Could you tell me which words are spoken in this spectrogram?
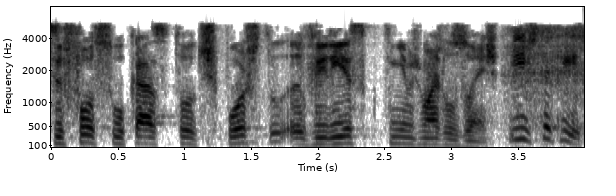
se fosse o caso todo exposto, eh, viria-se que tínhamos mais lesões. E isto aqui?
